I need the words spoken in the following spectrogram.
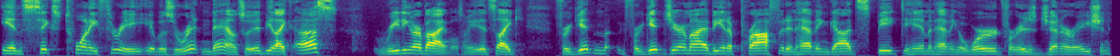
In 623, it was written down. So it'd be like us reading our Bibles. I mean, it's like forget, forget Jeremiah being a prophet and having God speak to him and having a word for his generation.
